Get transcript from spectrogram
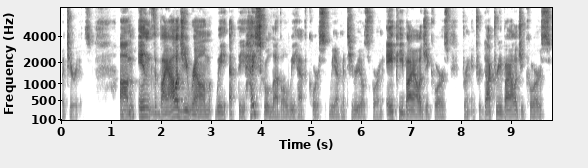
materials. Um, mm-hmm. in the biology realm, we at the high school level we have course we have materials for an AP biology course, for an introductory biology course,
